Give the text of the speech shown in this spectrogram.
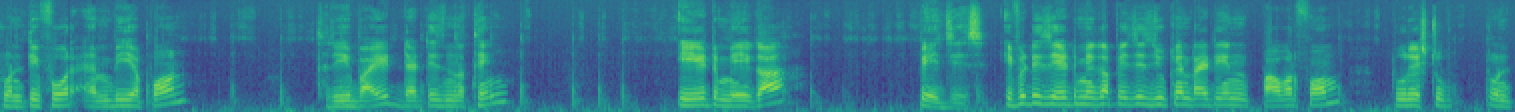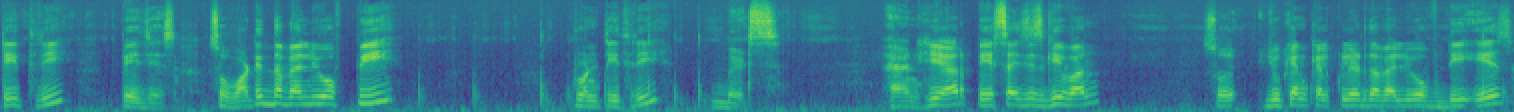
24 MB upon 3 byte that is nothing 8 mega pages. If it is 8 mega pages you can write in power form 2 raised to 23 pages. So, what is the value of P? 23 bits and here page size is given. So, you can calculate the value of D is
